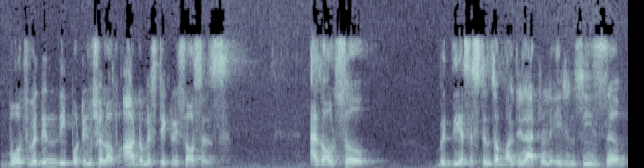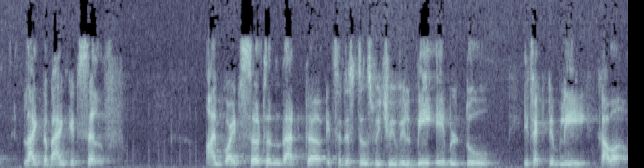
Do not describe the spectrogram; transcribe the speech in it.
both within the potential of our domestic resources as also with the assistance of multilateral agencies uh, like the bank itself, I'm quite certain that uh, it's a distance which we will be able to effectively cover.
